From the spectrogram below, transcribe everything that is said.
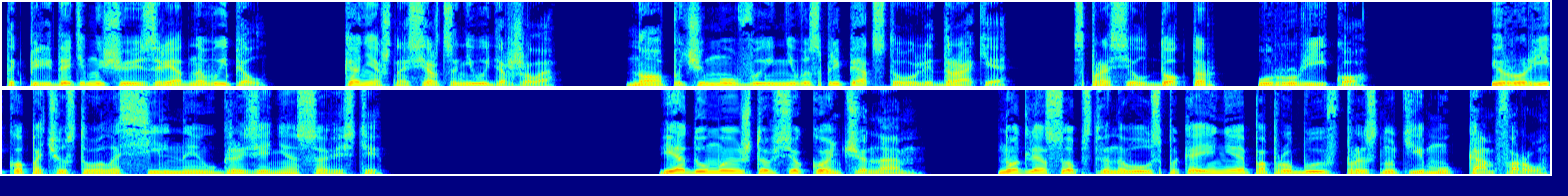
так перед этим еще изрядно выпил. Конечно, сердце не выдержало. «Но почему вы не воспрепятствовали драке?» — спросил доктор у Рурико. И Рурико почувствовала сильные угрызения совести. «Я думаю, что все кончено, но для собственного успокоения попробую впрыснуть ему камфору».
